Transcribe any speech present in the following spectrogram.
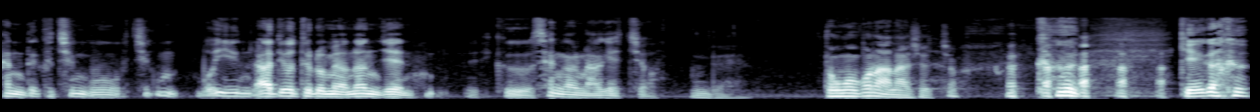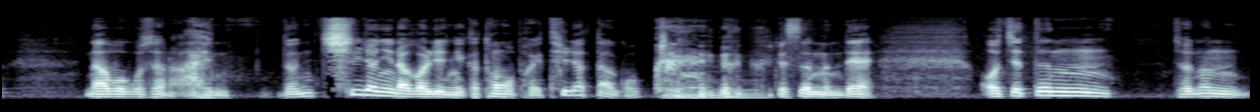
했는데 그 친구 지금 뭐 이 라디오 들으면은 이제 그 생각나겠죠. 네. 동업은 안 하셨죠? 걔가 그 나보고서는 아이 넌 7년이나 걸리니까 동업하기 틀렸다고 그래- 그랬었는데 어쨌든 저는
